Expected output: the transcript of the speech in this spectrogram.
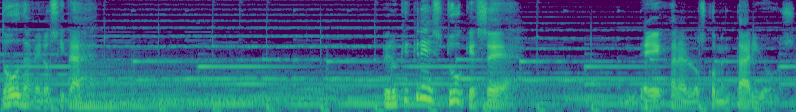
toda velocidad. ¿Pero qué crees tú que sea? Déjala en los comentarios.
